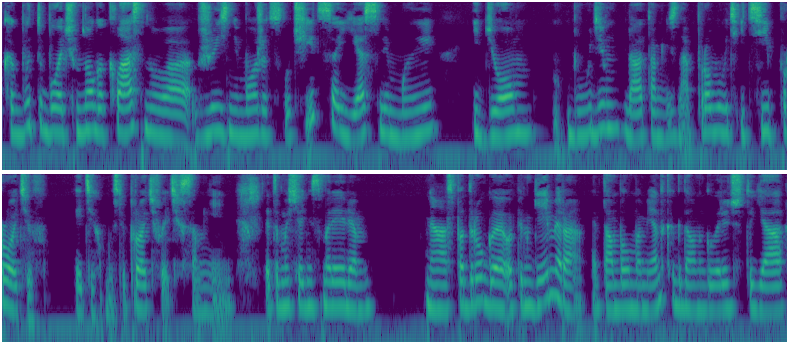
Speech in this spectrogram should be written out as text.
как будто бы очень много классного в жизни может случиться, если мы идем, будем, да, там, не знаю, пробовать идти против этих мыслей, против этих сомнений. Это мы сегодня смотрели с подругой опенгеймера, и там был момент, когда он говорит, что я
